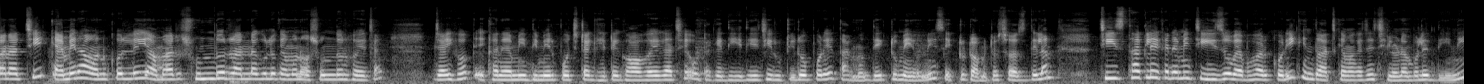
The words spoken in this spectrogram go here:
বানাচ্ছি, ক্যামেরা অন করলেই আমার সুন্দর রান্নাগুলো কেমন অসুন্দর হয়ে যায়। যাই হোক, এখানে আমি ডিমের পোচটা ঘেটে ঘ হয়ে গেছে, ওটাকে দিয়ে দিয়েছি রুটির ওপরে, তার মধ্যে একটু মেয়োনিস একটু টমেটো সস দিলাম। চিজ থাকলে এখানে আমি চিজও ব্যবহার করি, কিন্তু আজকে আমার কাছে ছিল না বলে দিইনি।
